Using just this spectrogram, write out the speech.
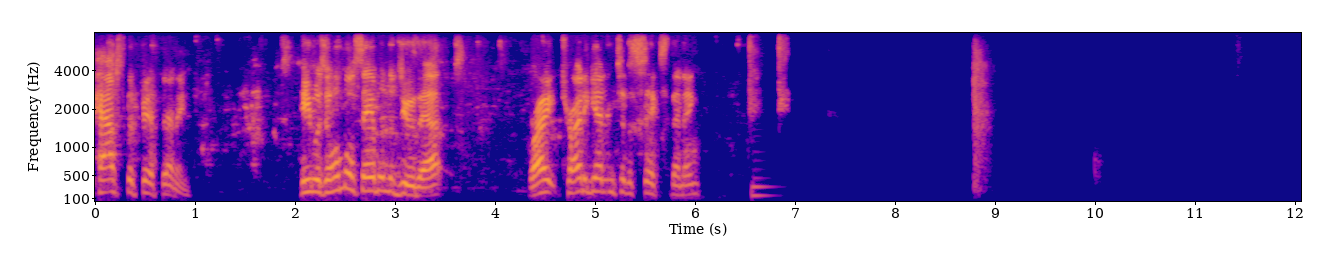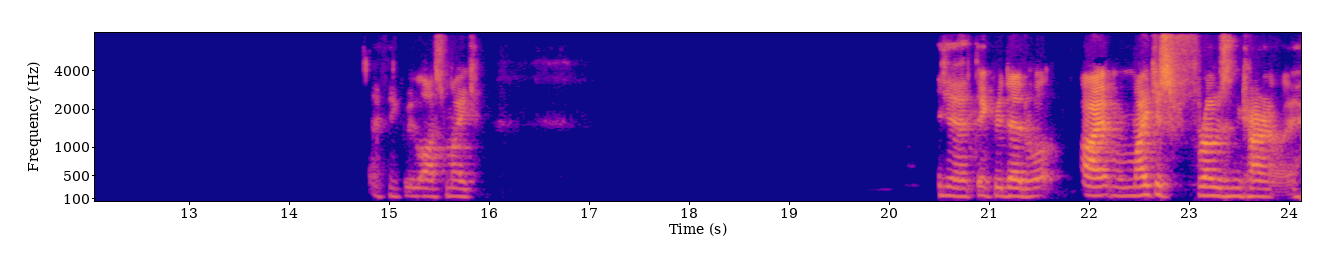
past the fifth inning. He was almost able to do that, right? Try to get into the sixth inning. I think we lost Mike. Yeah, I think we did. Well, all right. Well, Mike is frozen currently.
